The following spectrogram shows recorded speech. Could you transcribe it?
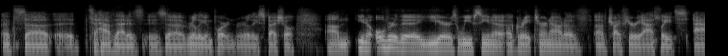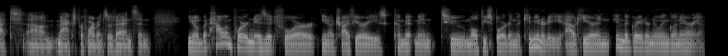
that's uh, uh, to have that is is uh, really important, really special. Um, you know, over the years, we've seen a, a great turnout of of Tri Fury athletes at um, Max Performance events, and you know, but how important is it for you know Tri Fury's commitment to multi-sport in the community out here in in the greater New England area?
